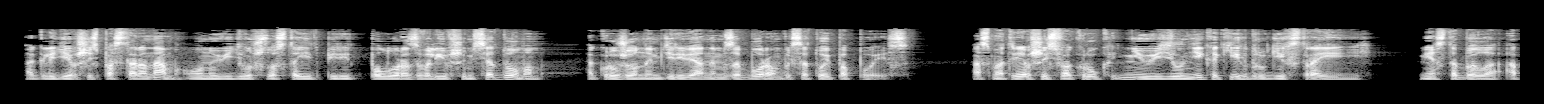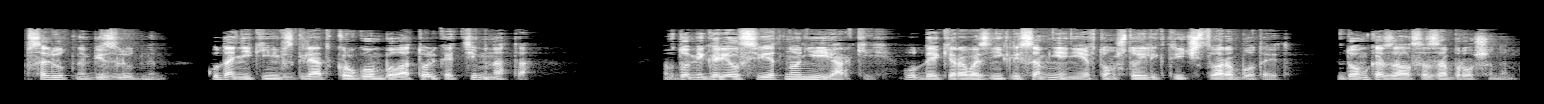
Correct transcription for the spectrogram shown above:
Оглядевшись по сторонам, он увидел, что стоит перед полуразвалившимся домом, окруженным деревянным забором высотой по пояс. Осмотревшись вокруг, не увидел никаких других строений. Место было абсолютно безлюдным. Куда ни кинь взгляд, кругом была только темнота. В доме горел свет, но не яркий. У Деккера возникли сомнения в том, что электричество работает. Дом казался заброшенным.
